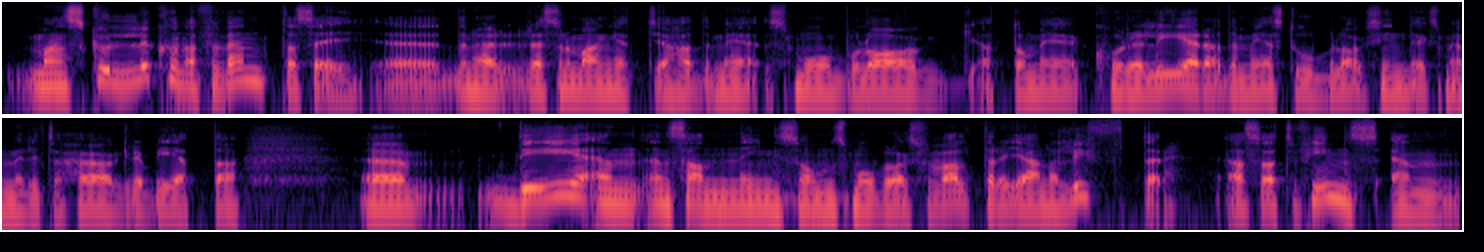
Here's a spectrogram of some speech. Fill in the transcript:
man skulle kunna förvänta sig, eh, det här resonemanget jag hade med småbolag, att de är korrelerade med storbolagsindex men med lite högre beta. Eh, Det är en, en sanning som småbolagsförvaltare gärna lyfter. Alltså att det finns en,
